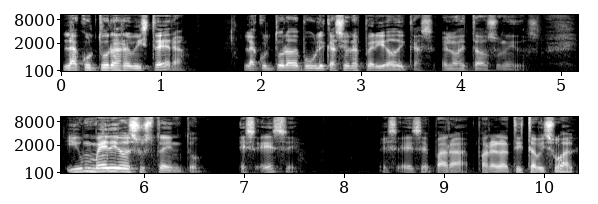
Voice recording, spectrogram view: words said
la cultura revistera, la cultura de publicaciones periódicas en los Estados Unidos. Y un medio de sustento es ese. Es ese para, para el artista visual.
